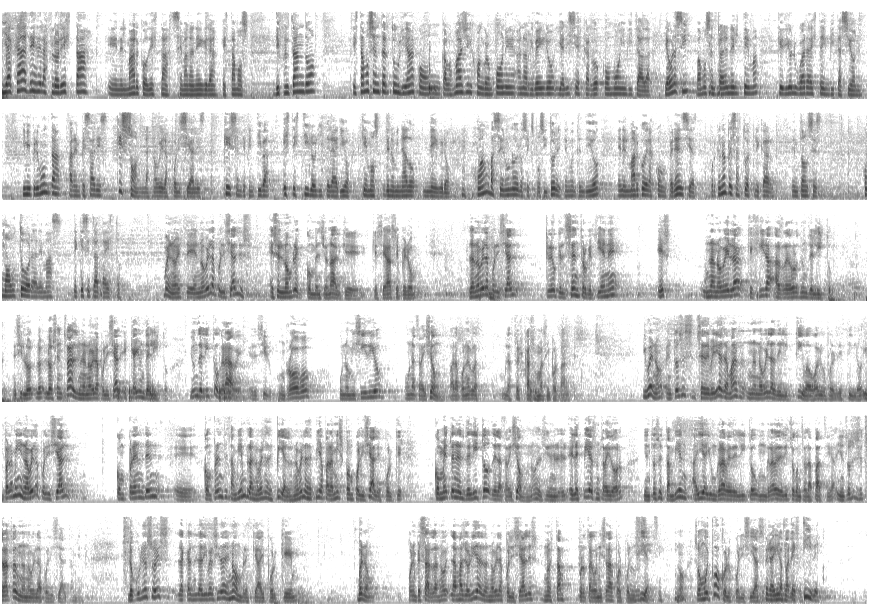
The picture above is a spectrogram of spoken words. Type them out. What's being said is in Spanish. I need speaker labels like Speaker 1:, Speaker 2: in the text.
Speaker 1: Y acá desde la floresta, en el marco de esta Semana Negra que estamos disfrutando, estamos en tertulia con Carlos Maggi, Juan Grompone, Ana Ribeiro y Alicia Escardó como invitada. Y ahora sí, vamos a entrar en el tema que dio lugar a esta invitación. Y mi pregunta para empezar es, ¿qué son las novelas policiales? ¿Qué es en definitiva este estilo literario que hemos denominado negro? Juan va a ser uno de los expositores, tengo entendido, en el marco de las conferencias. ¿Por qué no empezás tú a explicar entonces, como autor además, de qué se trata esto?
Speaker 2: Bueno, este, novela policial es, el nombre convencional que se hace, pero la novela policial creo que el centro que tiene es una novela que gira alrededor de un delito. Es decir, lo, central de una novela policial es que hay un delito, y un delito grave, es decir, un robo, un homicidio, una traición, para poner las, tres casos más importantes. Y bueno, entonces se debería llamar una novela delictiva o algo por el estilo. Y para mí, novela policial comprenden, eh, comprende también las novelas de espía. Las novelas de espía para mí son policiales porque cometen el delito de la traición, ¿no? Es decir, el espía es un traidor, y entonces también ahí hay un grave delito, un grave delito contra la patria. Y entonces se trata de una novela policial también. Lo curioso es la, diversidad de nombres que hay, porque, bueno, por empezar, la, mayoría de las novelas policiales no están protagonizadas por policías, ¿no? Son muy pocos los policías
Speaker 1: Pero hay un detective.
